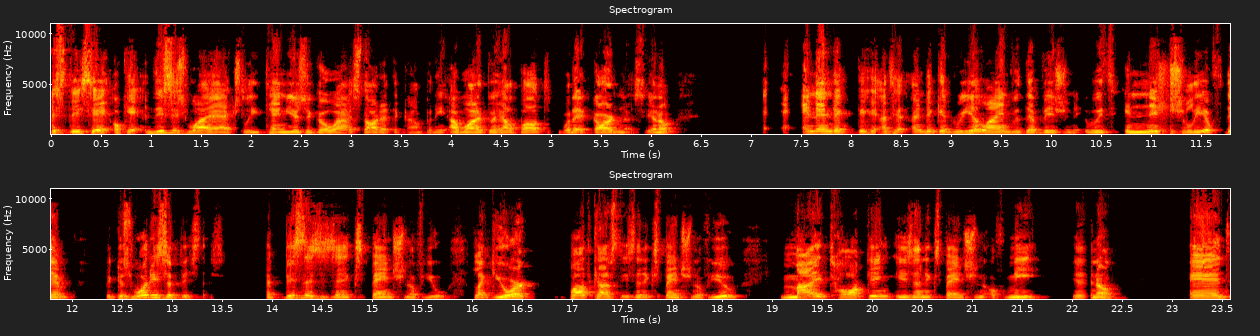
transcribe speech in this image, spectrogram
as they say, okay, this is why actually 10 years ago I started the company. I wanted to help out what are gardeners, you know? And then they, they and they get realigned with their vision, with initially of them. Because what is a business? A business is an expansion of you. Like your podcast is an expansion of you. My talking is an expansion of me, you know? And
